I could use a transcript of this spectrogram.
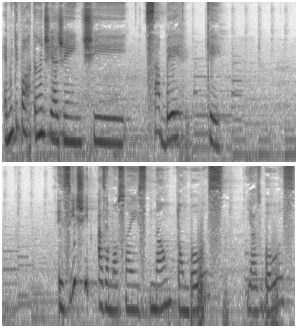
É muito importante a gente saber que Existem as emoções não tão boas e as boas,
